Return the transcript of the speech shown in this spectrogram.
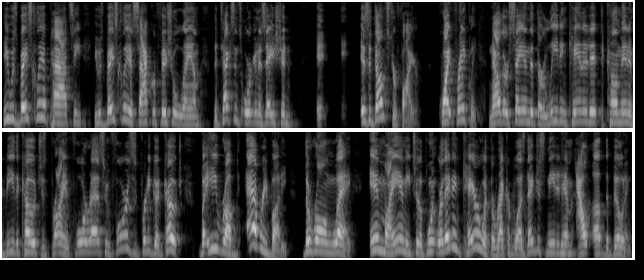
He was basically a patsy. He was basically a sacrificial lamb. The Texans organization is a dumpster fire, quite frankly. Now they're saying that their leading candidate to come in and be the coach is Brian Flores, who Flores is a pretty good coach, but he rubbed everybody the wrong way in Miami to the point where they didn't care what the record was. They just needed him out of the building.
